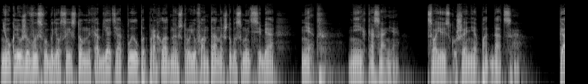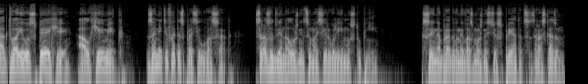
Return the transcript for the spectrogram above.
Неуклюже высвободился из томных объятий, отплыл под прохладную струю фонтана, чтобы смыть себя... Нет, не их касание. Свое искушение поддаться. «Как твои успехи, алхимик?» Заметив это, спросил Васад. Сразу две наложницы массировали ему ступни. Сейн, обрадованный возможностью спрятаться за рассказом,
